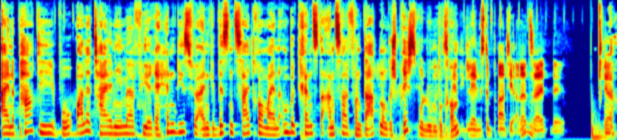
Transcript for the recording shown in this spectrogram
Eine Party, wo alle Teilnehmer für ihre Handys für einen gewissen Zeitraum eine unbegrenzte Anzahl von Daten und Gesprächsvolumen bekommen. Die lämste Party aller Zeiten, ey. Ja.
